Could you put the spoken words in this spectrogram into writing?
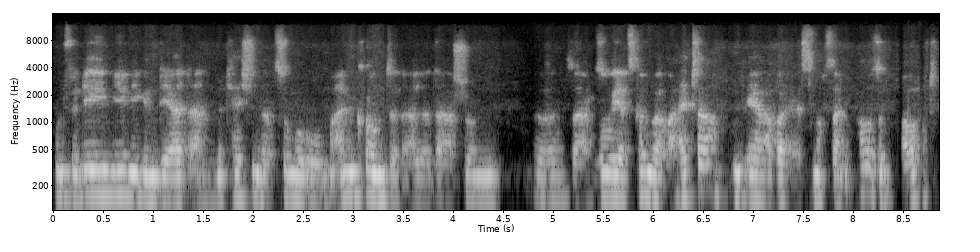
Und für denjenigen, der dann mit hechender Zunge oben ankommt und alle da schon äh, sagen, so jetzt können wir weiter und er aber erst noch seine Pause braucht,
